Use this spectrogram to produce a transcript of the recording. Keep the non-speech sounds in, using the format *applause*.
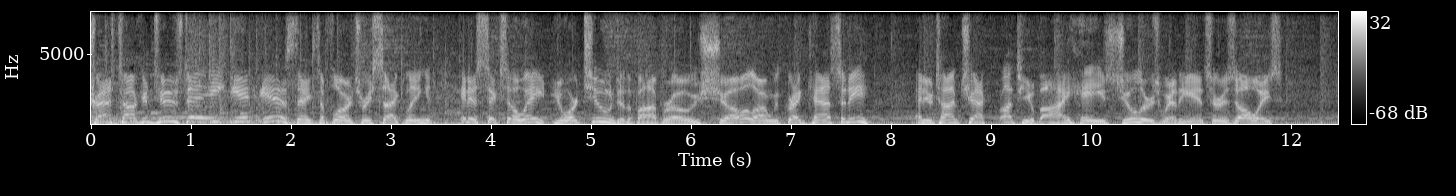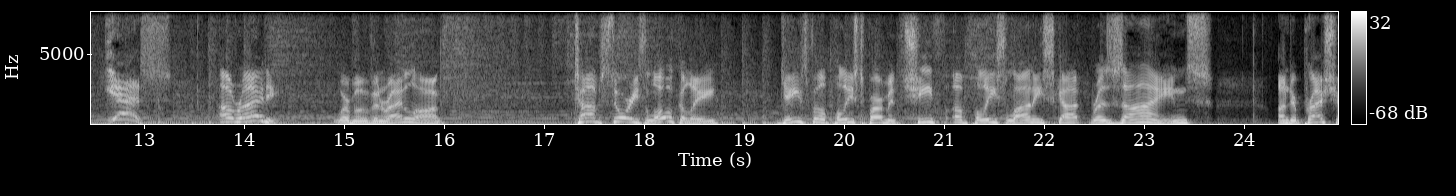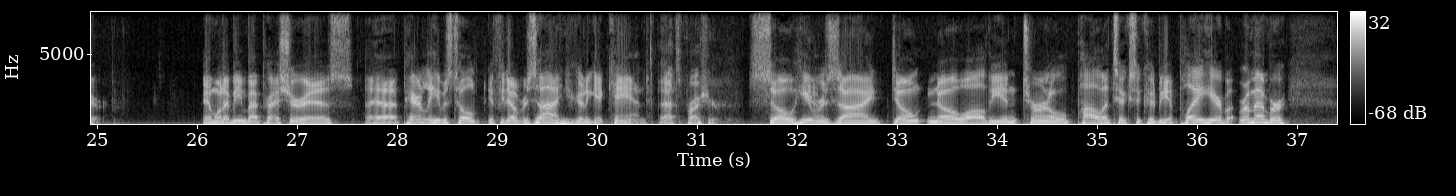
Trash Talking Tuesday. It is thanks to Florence Recycling. It is 608. You're tuned to the Bob Rose Show along with Greg Cassidy. And your time check brought to you by Hayes Jewelers, where the answer is always yes. All righty. We're moving right along. Top stories locally. Gainesville Police Department Chief of Police Lonnie Scott resigns under pressure. And what I mean by pressure is uh, apparently he was told if you don't resign, you're going to get canned. That's pressure. So he Yeah. resigned. Don't know all the internal politics that could be at play here, but remember,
